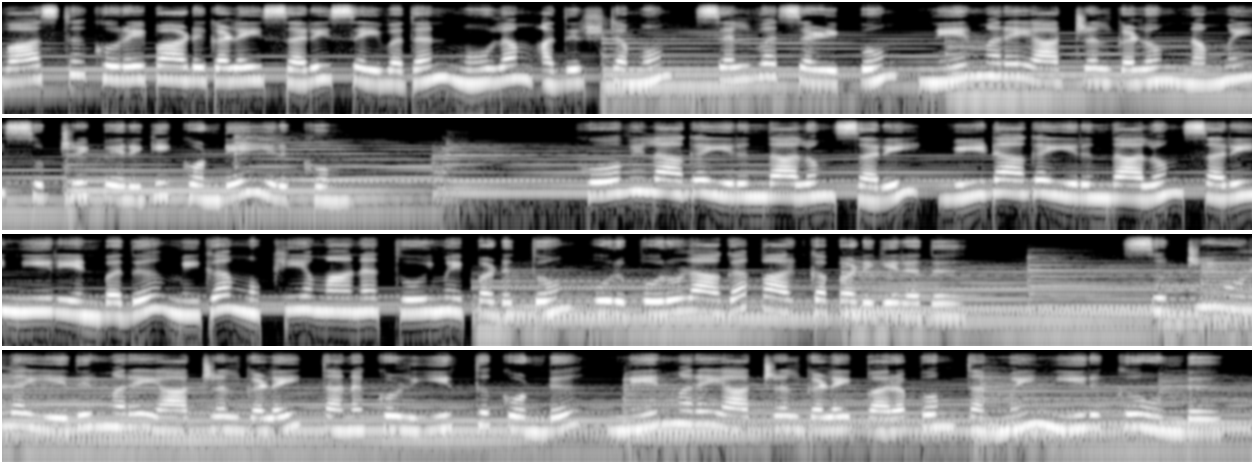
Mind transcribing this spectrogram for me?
வாஸ்து குறைபாடுகளை சரி செய்வதன் மூலம் அதிர்ஷ்டமும் செல்வ செழிப்பும் நேர்மறை ஆற்றல்களும் நம்மை சுற்றி பெருகிக் கொண்டே இருக்கும். கோவிலாக இருந்தாலும் சரி வீடாக இருந்தாலும் சரி நீர் என்பது மிக முக்கியமான தூய்மைப்படுத்தும் ஒரு பொருளாக பார்க்கப்படுகிறது. சுற்றியுள்ள எதிர்மறை ஆற்றல்களை தனக்குள் ஈர்த்து கொண்டு நேர்மறை ஆற்றல்களை பரப்பும் தன்மை நீருக்கு உண்டு.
